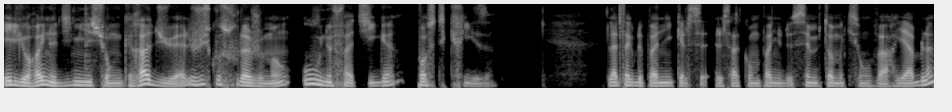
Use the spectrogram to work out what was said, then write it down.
Et il y aura une diminution graduelle jusqu'au soulagement ou une fatigue post-crise. L'attaque de panique, elle s'accompagne de symptômes qui sont variables.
